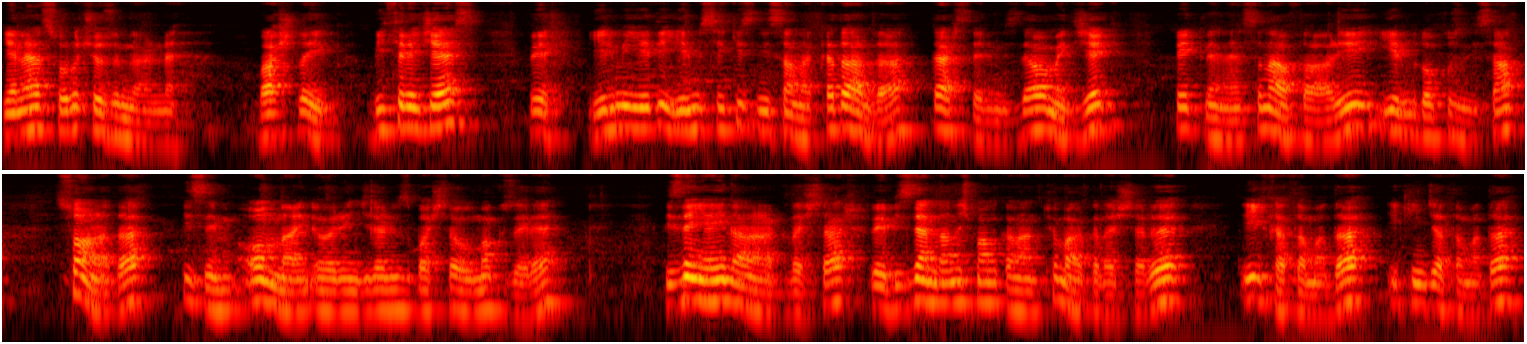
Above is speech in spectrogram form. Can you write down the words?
genel soru çözümlerine başlayıp bitireceğiz ve 27-28 Nisan'a kadar da derslerimiz devam edecek. Beklenen sınav tarihi 29 Nisan. Sonra da bizim online öğrencilerimiz başta olmak üzere bizden yayın alan arkadaşlar ve bizden danışmanlık alan tüm arkadaşları ilk atamada, ikinci atamada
